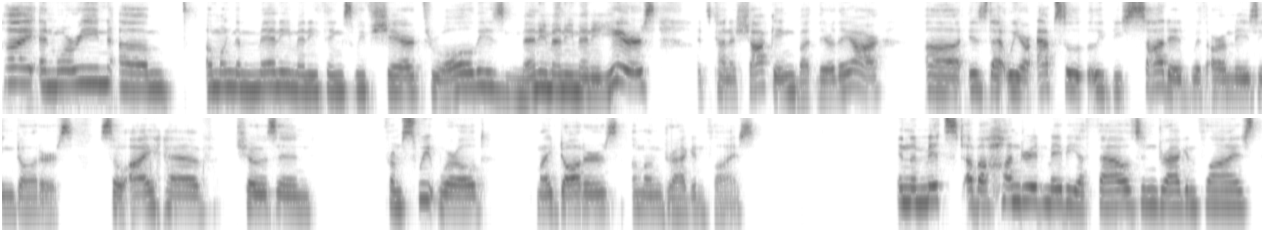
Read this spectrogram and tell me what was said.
Hi, and Maureen, um, among the many, many things we've shared through all these many, many, many years, it's kind of shocking, but there they are, uh, is that we are absolutely besotted with our amazing daughters. So I have chosen from Sweet World, My Daughters Among Dragonflies. In the midst of a hundred, maybe a thousand dragonflies,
